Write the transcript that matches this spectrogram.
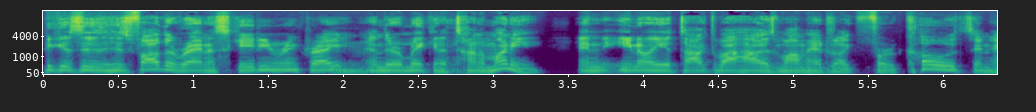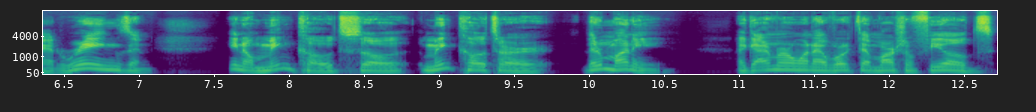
because his, his father ran a skating rink, right? Mhm. And they were making a ton of money. And, you know, he had talked about how his mom had like fur coats and had rings and, you know, mink coats. So mink coats are, they're money. Like I remember when I worked at Marshall Fields,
